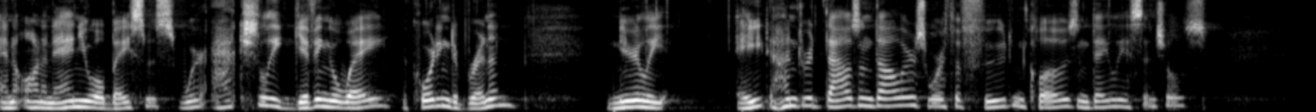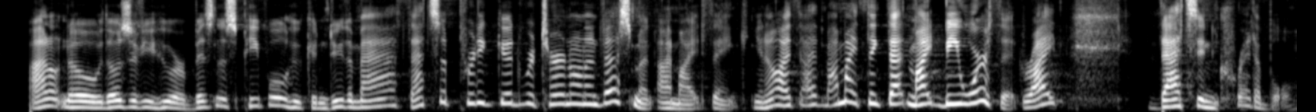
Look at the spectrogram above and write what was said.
and on an annual basis, we're actually giving away, according to Brennan, nearly $800,000 worth of food and clothes and daily essentials. I don't know, those of you who are business people who can do the math, that's a pretty good return on investment, I might think. You know, I, I, I might think that might be worth it, right? That's incredible.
